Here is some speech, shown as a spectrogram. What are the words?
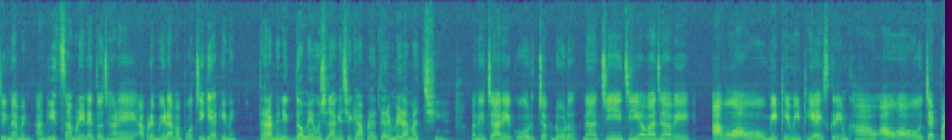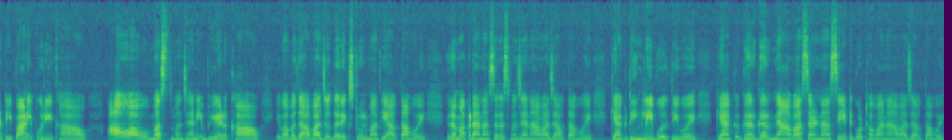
જિજ્ઞાબેન આ ગીત સાંભળીને તો જાણે આપણે મેળામાં પહોંચી ગયા કે નહીં? તારાબેન એકદમ એવું જ લાગે છે કે આપણે અત્યારે મેળામાં જ છીએ. અને ચારે કોર ચકડોળના ચી ચી અવાજ આવે આવો આવો, મીઠી મીઠી આઈસ્ક્રીમ ખાઓ, આવો આવો, ચટપટી પાણીપુરી ખાઓ, આવો આવો, મસ્ત મજાની ભેળ ખાઓ. એવા બધા અવાજો દરેક સ્ટોલમાંથી આવતા હોય, રમકડાના સરસ મજાના અવાજ આવતા હોય, ક્યાંક ઢીંગલી બોલતી હોય, ક્યાંક ઘર ઘરના વાસણના સેટ ગોઠવવાના અવાજ આવતા હોય,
